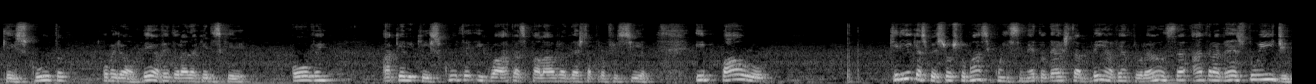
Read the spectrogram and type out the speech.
que escutam, ou melhor, bem-aventurado aqueles que ouvem, aquele que escuta e guarda as palavras desta profecia. E Paulo Queria que as pessoas tomassem conhecimento desta bem-aventurança através do ID,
